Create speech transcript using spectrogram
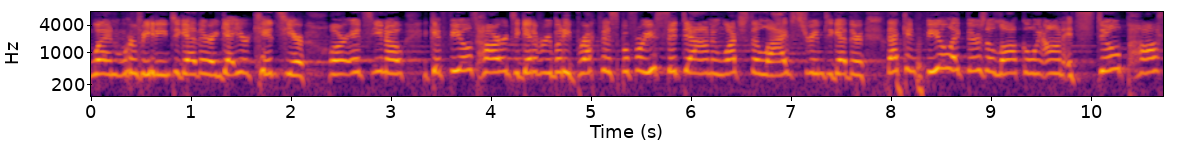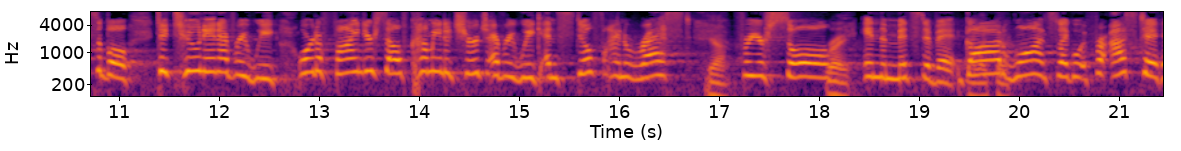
when we're meeting together and get your kids here, or it's, you know, it feels hard to get everybody breakfast before you sit down and watch the live stream together. That can feel like there's a lot going on. It's still possible to tune in every week or to find yourself coming to church every week and still find rest Yeah. for your soul Right. in the midst of it. God that. wants, like, for us to.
